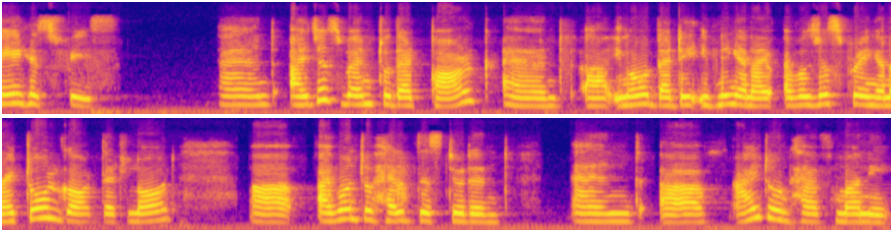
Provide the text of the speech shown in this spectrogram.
pay his fees and i just went to that park and uh, you know that day evening and I, I was just praying and i told god that lord uh, i want to help this student and uh, i don't have money.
